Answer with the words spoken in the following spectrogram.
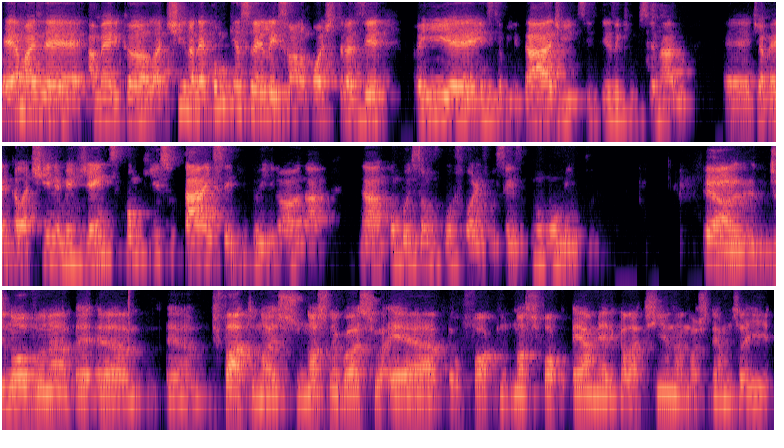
é mais é, América Latina, né? Como que essa eleição ela pode trazer aí é, instabilidade, incerteza aqui no cenário é, de América Latina, emergentes? Como que isso está inserido aí na, na, na composição do portfólio de vocês no momento? É, de novo, né? É, é, é, de fato, nós, o nosso negócio é o foco, nosso foco é a América Latina. Nós temos aí,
